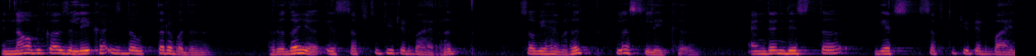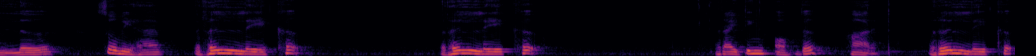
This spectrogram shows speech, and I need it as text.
And now because Lekha is the Uttarapada, Hridaya is substituted by Rit. So we have Rit plus Lekha and then this the gets substituted by L. So we have Rillekha. Rillekha writing of the heart, Rilekha,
